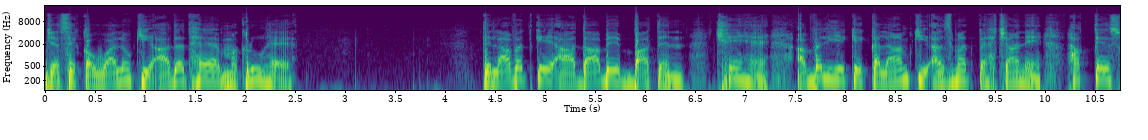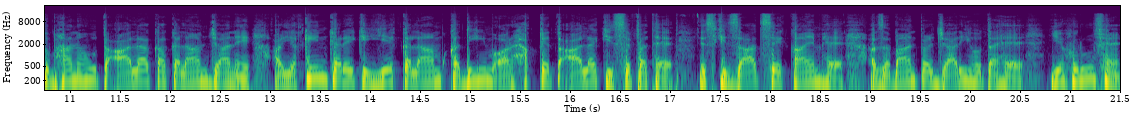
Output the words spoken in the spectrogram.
جیسے قوالوں کی عادت ہے مکرو ہے۔ تلاوت کے آداب باطن چھ ہیں۔ اول یہ کہ کلام کی عظمت پہچانے، حق سبحانہ تعالی کا کلام جانے اور یقین کرے کہ یہ کلام قدیم اور حق تعالی کی صفت ہے، اس کی ذات سے قائم ہے اور زبان پر جاری ہوتا ہے۔ یہ حروف ہیں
